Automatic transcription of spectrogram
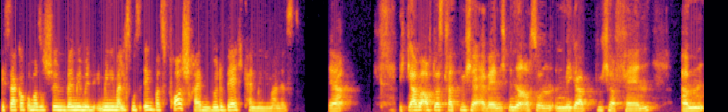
ich sage auch immer so schön, wenn mir Minimalismus irgendwas vorschreiben würde, wäre ich kein Minimalist. Ja. Ich glaube auch, du hast gerade Bücher erwähnt. Ich bin ja auch so ein, ein mega Bücherfan. Ähm,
